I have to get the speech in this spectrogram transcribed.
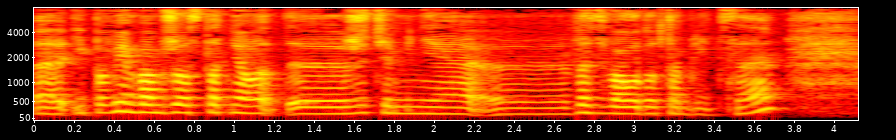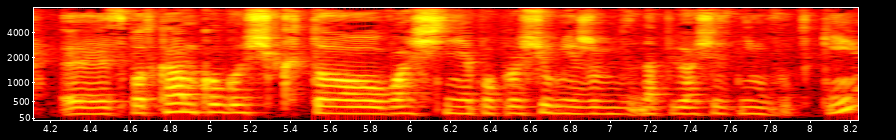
E, I powiem Wam, że ostatnio e, życie mnie e, wezwało do tablicy. Spotkałam kogoś, kto właśnie poprosił mnie, żebym napiła się z nim wódki.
